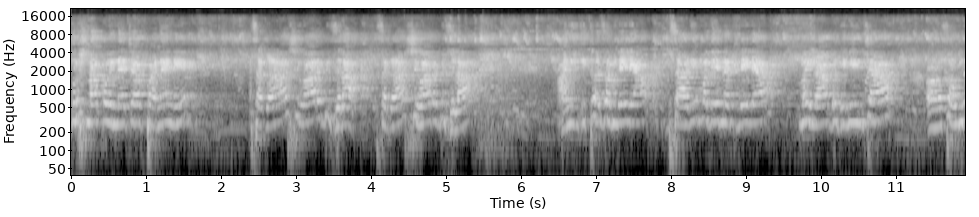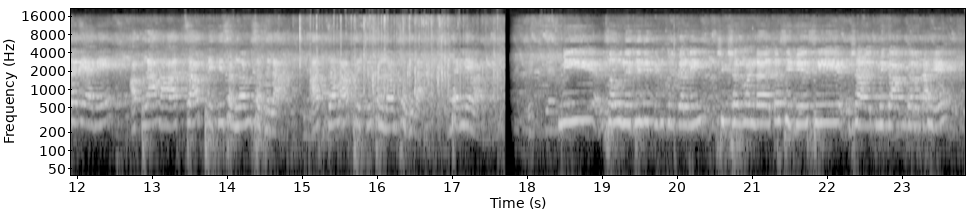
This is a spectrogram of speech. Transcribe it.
कृष्णा कोयनेच्या पाण्याने सगळा शिवार भिजला सगळा शिवार भिजला. आणि इथं जमलेल्या साडीमध्ये नटलेल्या महिला भगिनींच्या सौंदर्याने आपला हा आजचा प्रीतिसंगम सजला. आजचा हा प्रीतिसंगम सजला. धन्यवाद. मी सौ निधी नितीन कुलकर्णी शिक्षण मंडळाच्या सीबीएसई शाळेत मी काम करत आहे.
